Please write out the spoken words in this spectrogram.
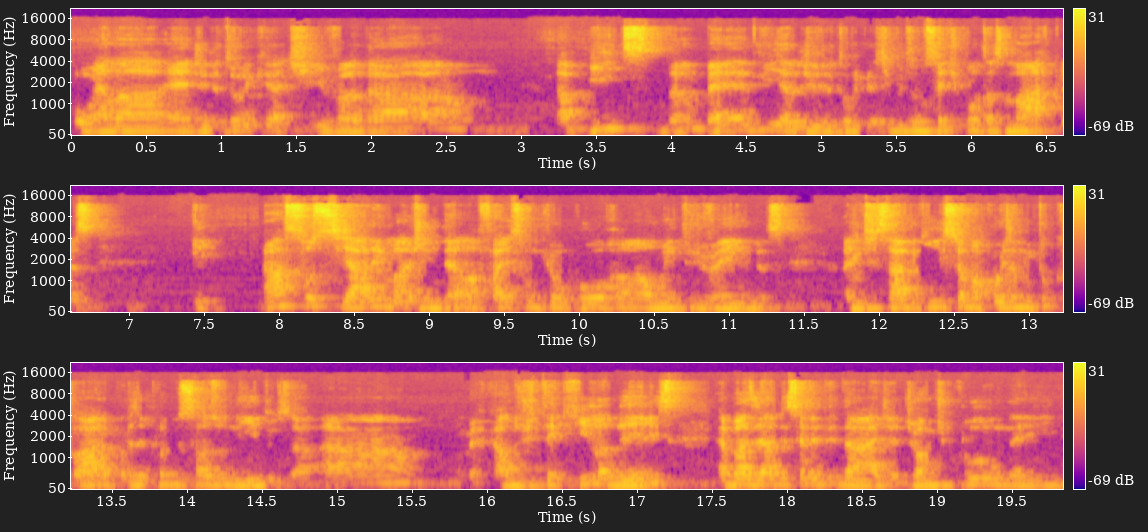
Ou ela é diretora criativa da, da Beats, da Ambev, ela é diretora criativa de não sei de quantas marcas. E associar a imagem dela faz com que ocorra aumento de vendas. A gente sabe que isso é uma coisa muito clara, por exemplo, nos Estados Unidos. A, a, o mercado de tequila deles é baseado em celebridade. É George Clooney,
